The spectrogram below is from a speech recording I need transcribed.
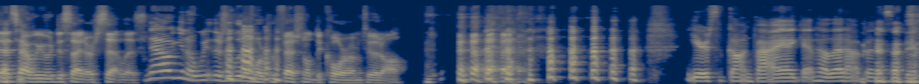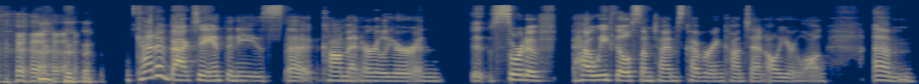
that's how we would decide our set list. Now, you know, we, there's a little more professional decorum to it all. Years have gone by. I get how that happens. kind of back to Anthony's uh, comment earlier and sort of how we feel sometimes covering content all year long. Um,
